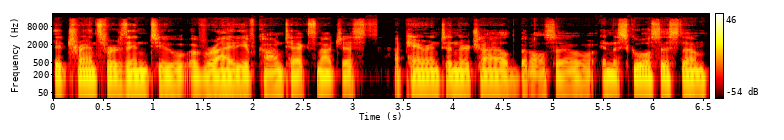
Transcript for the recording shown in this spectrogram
it transfers into a variety of contexts not just a parent and their child but also in the school system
